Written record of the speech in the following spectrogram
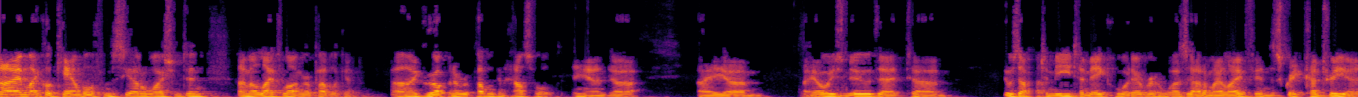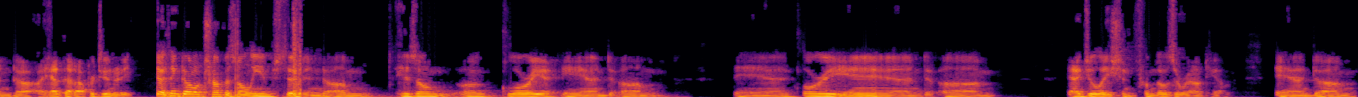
Hi, I'm Michael Campbell from Seattle, Washington. I'm a lifelong Republican. Uh, I grew up in a Republican household, and uh, I um, I always knew that um, it was up to me to make whatever it was out of my life in this great country, and uh, I had that opportunity. I think Donald Trump is only interested in um, his own uh, glory and um, and glory and um, adulation from those around him. And um,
